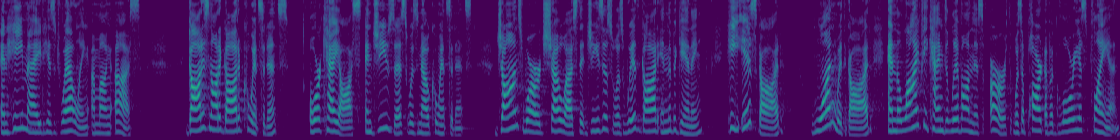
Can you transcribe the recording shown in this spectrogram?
and he made his dwelling among us. God is not a God of coincidence or chaos, and Jesus was no coincidence. John's words show us that Jesus was with God in the beginning. He is God, one with God, and the life he came to live on this earth was a part of a glorious plan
